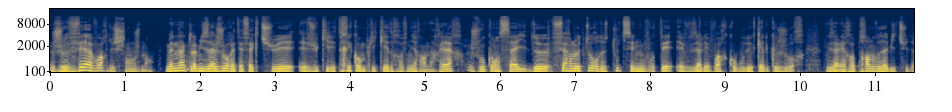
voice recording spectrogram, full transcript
je vais avoir du changement. Maintenant que la mise à jour est effectuée et vu qu'il est très compliqué de revenir en arrière, je vous conseille de faire le tour de toutes ces nouveautés et vous allez voir qu'au bout de quelques jours, vous allez reprendre vos habitudes.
